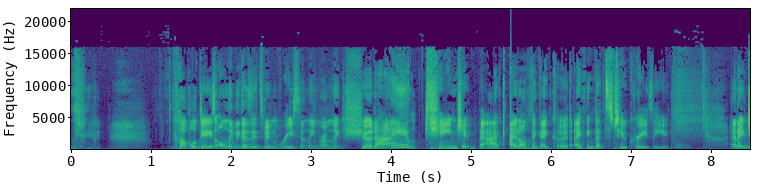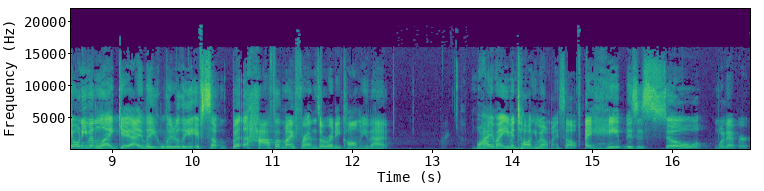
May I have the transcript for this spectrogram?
couple days only because it's been recently where I'm like, should I change it back? I don't think I could. I think that's too crazy. And I don't even like it. I like literally if some but half of my friends already call me that. Why am I even talking about myself? I hate this is so whatever.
